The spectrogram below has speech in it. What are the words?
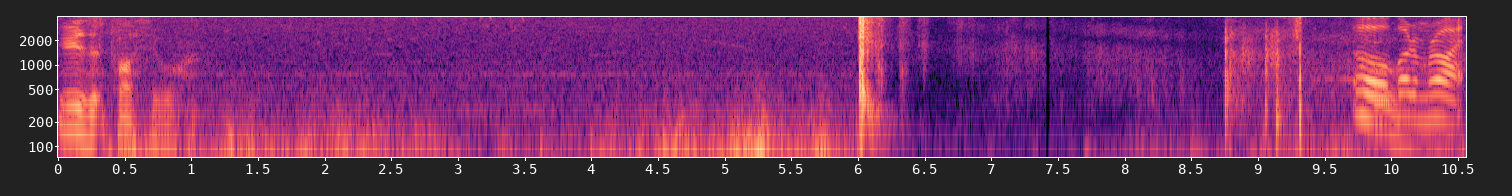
Is it possible? Oh, Ooh. bottom right.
